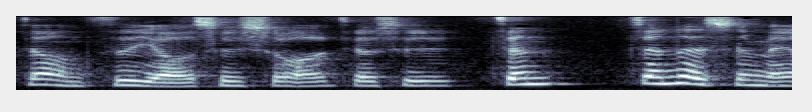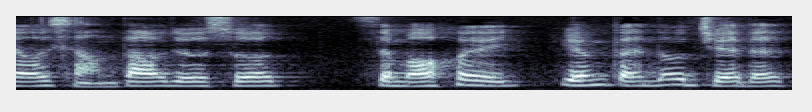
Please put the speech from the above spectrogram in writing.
这种自由是说，就是真真的是没有想到，就是说。怎么会？原本都觉得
